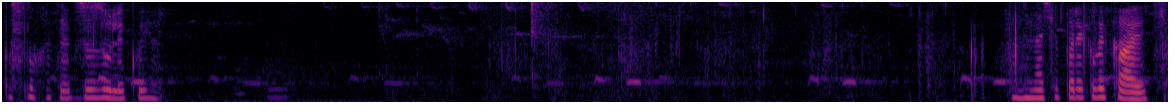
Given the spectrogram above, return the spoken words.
Послухайте, як зозулікують. Вони наче перекликаються.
